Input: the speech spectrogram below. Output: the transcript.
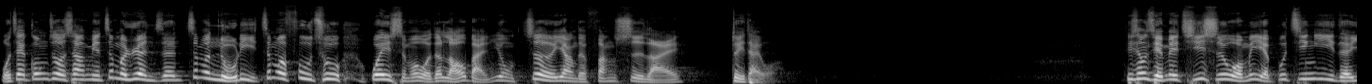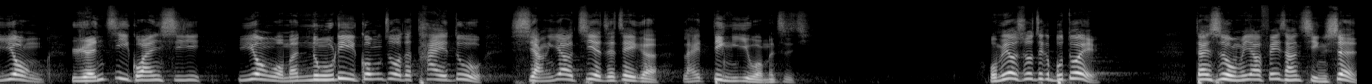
我在工作上面这么认真、这么努力、这么付出，为什么我的老板用这样的方式来对待我？弟兄姐妹，其实我们也不经意的用人际关系，用我们努力工作的态度，想要借着这个来定义我们自己。我没有说这个不对，但是我们要非常谨慎。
